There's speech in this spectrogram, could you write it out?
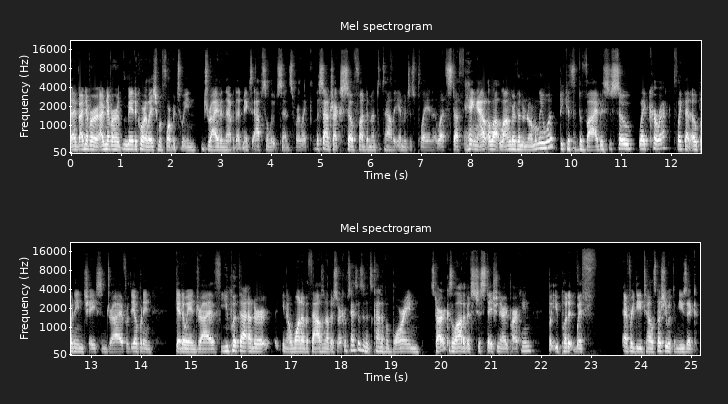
I've, I've never I've never heard made the correlation before between Drive and that, but that makes absolute sense. Where like the soundtrack's so fundamental to how the images play, and it lets stuff hang out a lot longer than it normally would because the vibe is just so like correct. Like that opening chase and drive, or the opening getaway and drive. You put that under you know one of a thousand other circumstances, and it's kind of a boring start because a lot of it's just stationary parking. But you put it with every detail, especially with the music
